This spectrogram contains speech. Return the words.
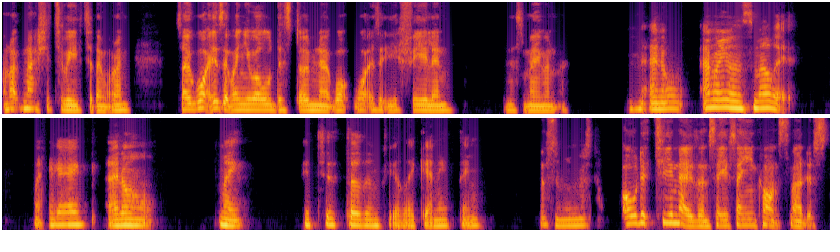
I'm not going to ask you to eat it. Don't worry. So what is it when you hold this donut? What what is it you're feeling in this moment? I don't. I don't even smell it. Like I, I don't like. It just doesn't feel like anything. Just, mm. just hold it to your nose and so you're saying you can't smell. Just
